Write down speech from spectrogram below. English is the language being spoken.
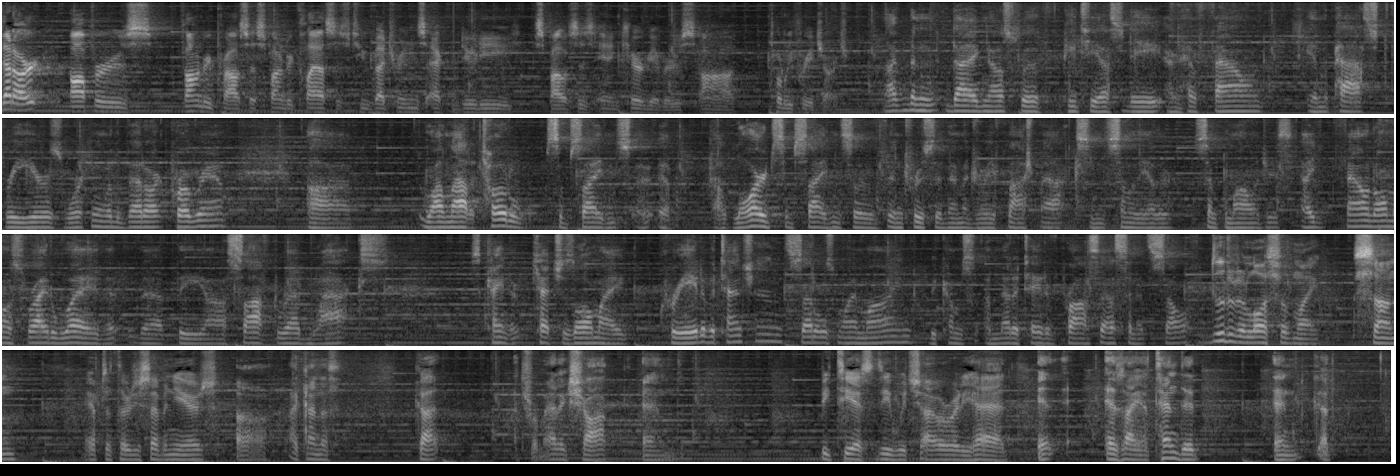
Vet Art offers foundry process, foundry classes to veterans, active duty, spouses, and caregivers, uh, totally free of charge. I've been diagnosed with PTSD and have found in the past three years working with the VetArt program, uh, while not a total subsidence, a, a a large subsidence of intrusive imagery, flashbacks, and some of the other symptomologies. I found almost right away that, that the uh, soft red wax kind of catches all my creative attention, settles my mind, becomes a meditative process in itself. Due to the loss of my son after 37 years, uh, I kind of got a traumatic shock and PTSD, which I already had. And as I attended and got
